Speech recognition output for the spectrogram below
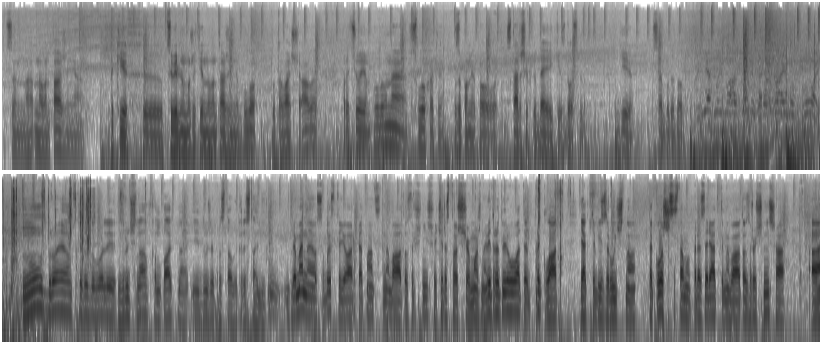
Це навантаження. Таких е, в цивільному житті навантажень не було, тут важче, але працюємо. Головне слухати, запам'ятовувати старших людей, які з досвідом. Тоді все буде добре. Ну, зброя, я вам скажу, доволі зручна, компактна і дуже проста в використанні. Ну, Для мене особисто UR-15 набагато зручніше через те, що можна відрегулювати приклад, як тобі зручно. Також система перезарядки набагато зручніша,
